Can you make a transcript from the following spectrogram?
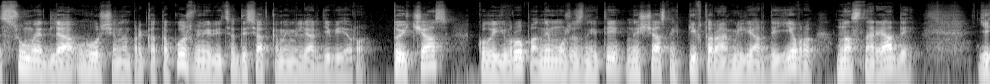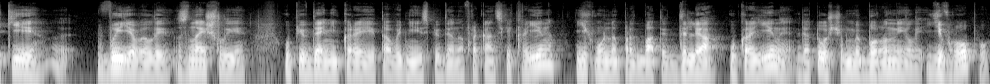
Суми для Угорщини, наприклад, також вимірюються десятками мільярдів євро. Той час, коли Європа не може знайти нещасних півтора мільярди євро на снаряди, які виявили, знайшли у Південній Кореї та в одній з південноафриканських країн. Їх можна придбати для України, для того, щоб ми боронили Європу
